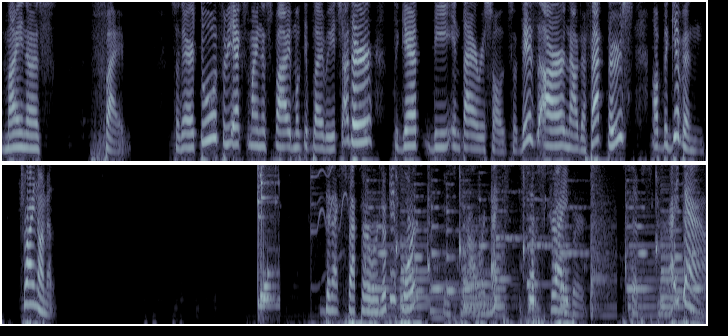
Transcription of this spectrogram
minus 5. So there are two 3x minus 5 multiplied by each other to get the entire result. So these are now the factors of the given trinomial. The next factor we're looking for is for our next subscriber. Subscribe now!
